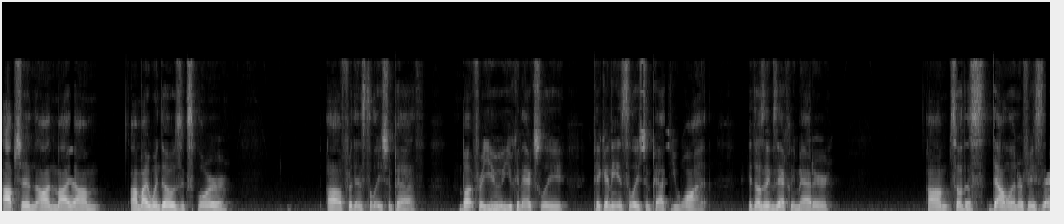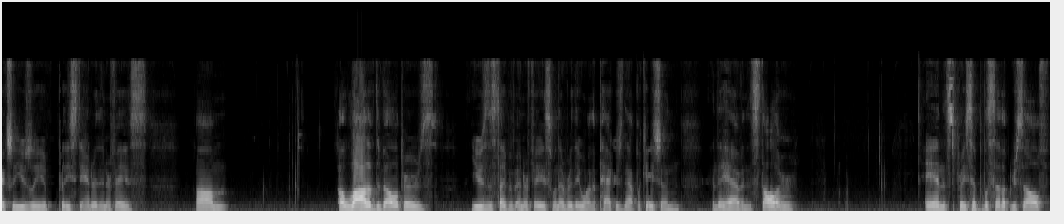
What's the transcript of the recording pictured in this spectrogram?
option on my um, on my Windows Explorer uh, for the installation path. But for you, you can actually pick any installation path you want. It doesn't exactly matter. Um, so this download interface is actually usually a pretty standard interface. Um, a lot of developers use this type of interface whenever they want to package an application and they have an installer. And it's pretty simple to set up yourself.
